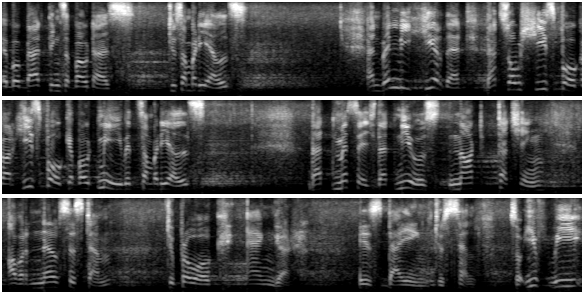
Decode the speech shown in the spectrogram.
about bad things about us to somebody else. And when we hear that that's how she spoke or he spoke about me with somebody else. That message that news not touching our nerve system to provoke anger is dying to self. So if we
